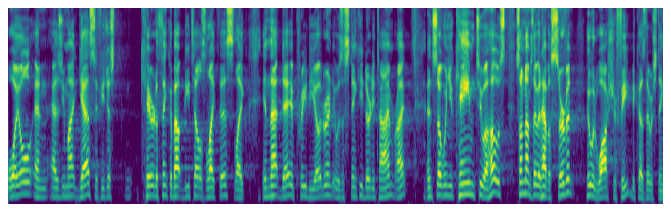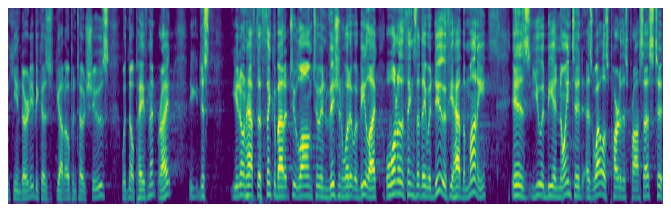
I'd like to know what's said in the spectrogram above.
oil, and as you might guess, if you just care to think about details like this, like in that day, pre deodorant, it was a stinky, dirty time, right? And so when you came to a host, sometimes they would have a servant who would wash your feet because they were stinky and dirty because you got open toed shoes with no pavement, right? You just, you don't have to think about it too long to envision what it would be like. Well, one of the things that they would do if you had the money is you would be anointed as well as part of this process to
